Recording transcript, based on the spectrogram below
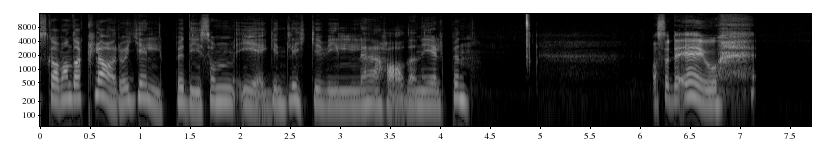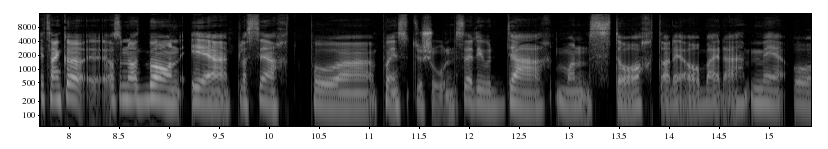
skal man da klare å hjelpe de som egentlig ikke vil ha denne hjelpen? Altså, det er jo Jeg tenker altså når et barn er plassert på, på institusjon, så er det jo der man starter det arbeidet med å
